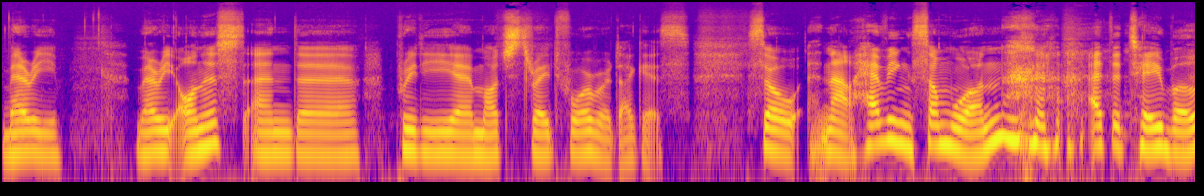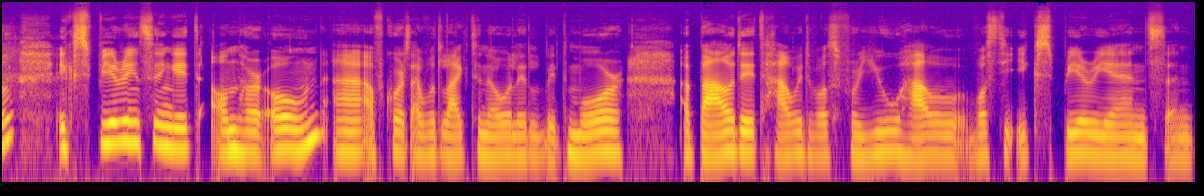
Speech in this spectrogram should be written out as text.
very very honest and uh, pretty uh, much straightforward, I guess. So now having someone at the table experiencing it on her own, uh, of course, I would like to know a little bit more about it, how it was for you, how was the experience, and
